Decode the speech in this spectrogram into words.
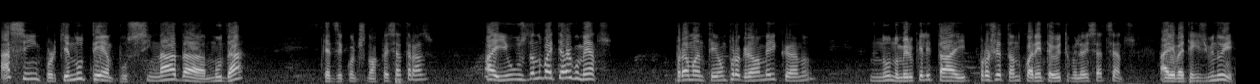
Ah, sim, porque no tempo, se nada mudar, quer dizer, continuar com esse atraso, aí o USDA não vai ter argumentos para manter um programa americano no número que ele está aí projetando, 48 milhões e 700. Aí ele vai ter que diminuir.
